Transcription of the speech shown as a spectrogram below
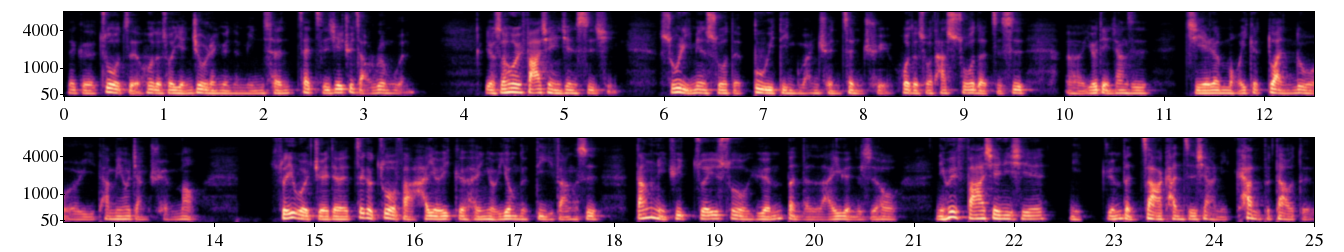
那个作者或者说研究人员的名称，再直接去找论文。有时候会发现一件事情，书里面说的不一定完全正确，或者说他说的只是呃有点像是截了某一个段落而已，他没有讲全貌。所以我觉得这个做法还有一个很有用的地方是，当你去追溯原本的来源的时候，你会发现一些你原本乍看之下你看不到的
